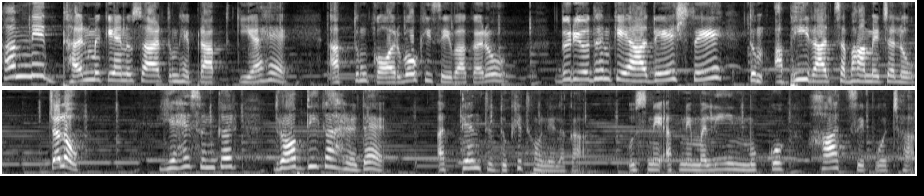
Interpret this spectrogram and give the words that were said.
हमने धर्म के अनुसार तुम्हें प्राप्त किया है। अब तुम कौरवों की सेवा करो। दुर्योधन के आदेश से तुम अभी राजसभा में चलो। चलो। यह सुनकर द्रौपदी का हृदय अत्यंत दुखित होने लगा। उसने अपने मलिन मुख को हाथ से पोछा।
